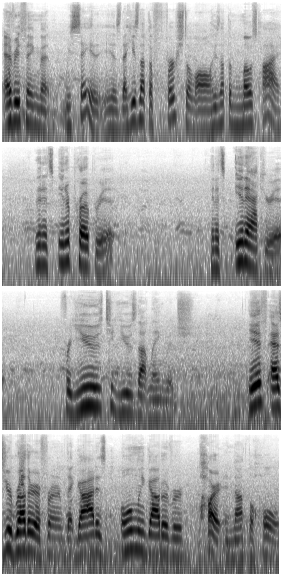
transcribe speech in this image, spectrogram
everything that we say is that He's not the first of all, He's not the most high, then it's inappropriate and it's inaccurate for you to use that language. If, as your brother affirmed, that God is only God over part and not the whole,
